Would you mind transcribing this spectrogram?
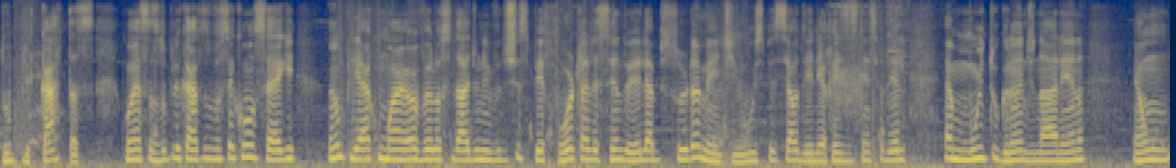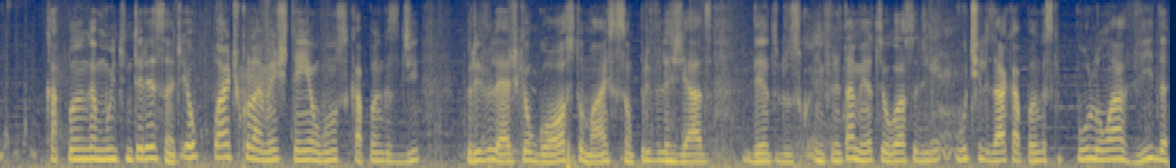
duplicatas. Com essas duplicatas você consegue ampliar com maior velocidade o nível de XP, fortalecendo ele absurdamente. E o especial dele, a resistência dele é muito grande na arena. É um capanga muito interessante. Eu particularmente tenho alguns capangas de privilégio que eu gosto mais, que são privilegiados dentro dos enfrentamentos. Eu gosto de utilizar capangas que pulam a vida.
